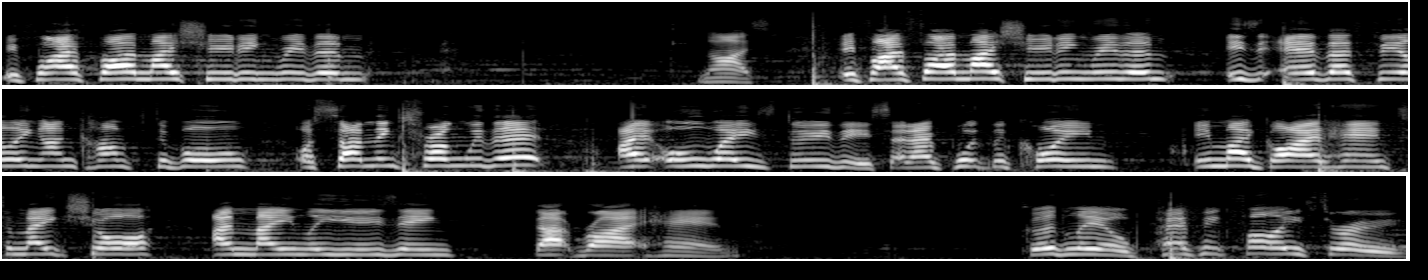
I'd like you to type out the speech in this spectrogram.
If I find my shooting rhythm, nice. If I find my shooting rhythm is ever feeling uncomfortable or something's wrong with it, I always do this and I put the coin in my guide hand to make sure I'm mainly using that right hand. Good, Lil. Perfect follow through.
